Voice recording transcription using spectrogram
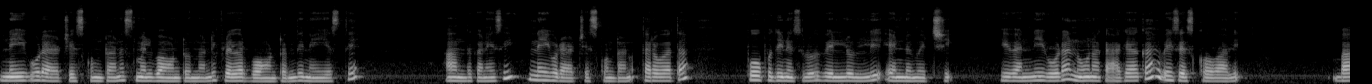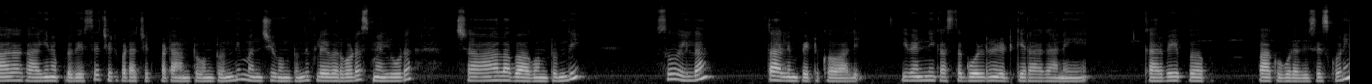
నెయ్యి కూడా యాడ్ చేసుకుంటాను. స్మెల్ బాగుంటుందండి ఫ్లేవర్ బాగుంటుంది నెయ్యి వేస్తే. అందుకనేసి నెయ్యి కూడా యాడ్ చేసుకుంటాను. తర్వాత పోపు దినుసులు వెల్లుల్లి ఎండుమిర్చి ఇవన్నీ కూడా నూనె కాగాక వేసేసుకోవాలి. బాగా కాగినప్పుడు వేస్తే చిటపట చిటపట అంటూ ఉంటుంది మంచిగా ఉంటుంది. ఫ్లేవర్ కూడా స్మెల్ కూడా చాలా బాగుంటుంది. సో ఇలా తాలింపు పెట్టుకోవాలి. ఇవన్నీ కాస్త గోల్డెన్ రెడ్కి రాగానే కరివేపాకు కూడా వేసేసుకొని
